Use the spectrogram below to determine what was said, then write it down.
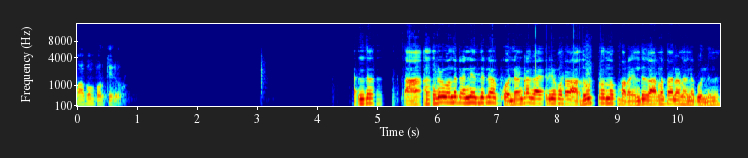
പാപം പുറത്തു തരുമോ അല്ല താങ്കൾ വന്നിട്ട് എന്നെ എന്തിനാ കൊല്ലേണ്ട കാര്യം കൊണ്ട് അതുകൊണ്ടൊന്നും പറ. എന്ത് കാരണത്താലാണ് എന്നെ കൊല്ലുന്നത്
